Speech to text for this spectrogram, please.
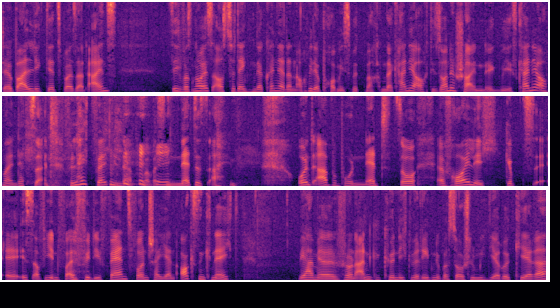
Der Ball liegt jetzt bei Sat 1. Sich was Neues auszudenken, da können ja dann auch wieder Promis mitmachen. Da kann ja auch die Sonne scheinen irgendwie. Es kann ja auch mal nett sein. Vielleicht fällt Ihnen da mal was Nettes ein. Und apropos nett, so erfreulich gibt's, äh, ist auf jeden Fall für die Fans von Cheyenne Ochsenknecht. Wir haben ja schon angekündigt, wir reden über Social Media Rückkehrer,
